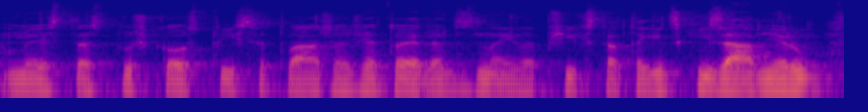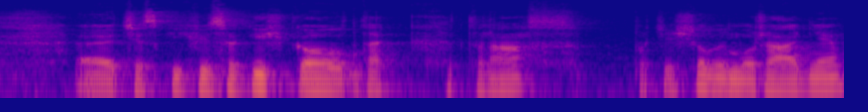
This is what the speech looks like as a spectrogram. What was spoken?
ministerstvu školství se tvářil, že je to jeden z nejlepších strategických záměrů eh, českých vysokých škol, tak to nás potěšilo mimořádně.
